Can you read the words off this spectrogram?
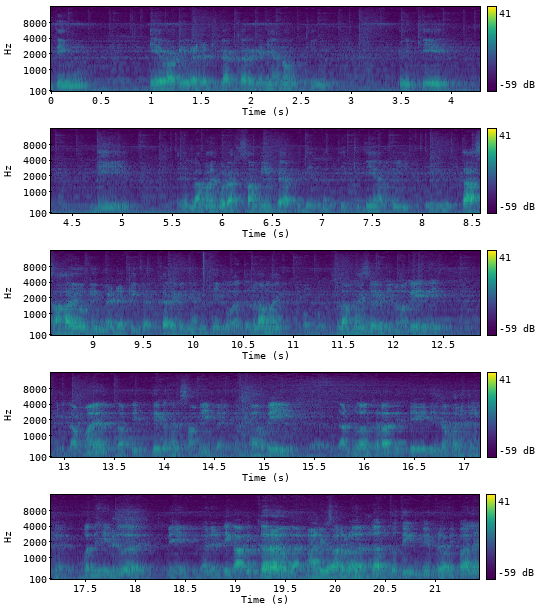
ඉතින් ඒ වගේ වැඩ ටිකක් කරගෙන යනවා. ඉතින් ඒකේදී ළමයි ගොඩක් සමීප අපි දෙන්නත් එක්ක ඉතින් අපි ඒක ඉතා සහයෝගයෙන් වැඩ ටික කරගෙන යන ඉතින් ළමයි ළමයි වෙනවාගේ ඒ ළමයත් අපිත් එක්ක හරි සමීපයි. අපි දඬුවම් කරද්දිත් ඒ විදිහේ තමයි ඒක. මොකද හේතුව මේ වැඩ ටික අපි කරව ගන්න. සරල ගත්තොත් මේ ප්‍රතිඵලය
